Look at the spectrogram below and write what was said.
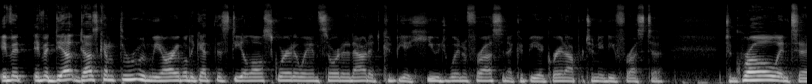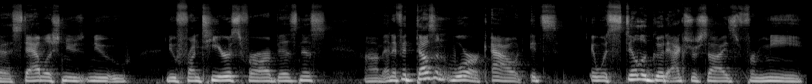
If it if it does come through and we are able to get this deal all squared away and sorted out, it could be a huge win for us, and it could be a great opportunity for us to to grow and to establish new new new frontiers for our business um, and if it doesn't work out, it's it was still a good exercise for me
